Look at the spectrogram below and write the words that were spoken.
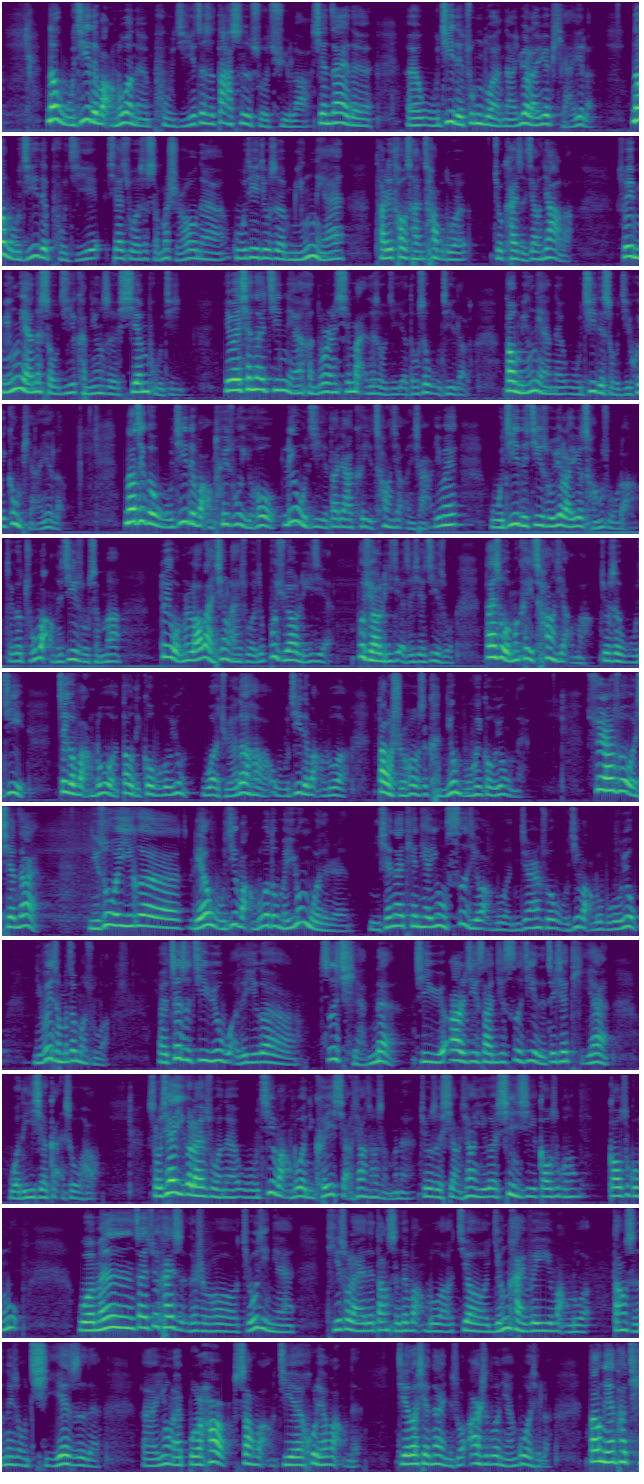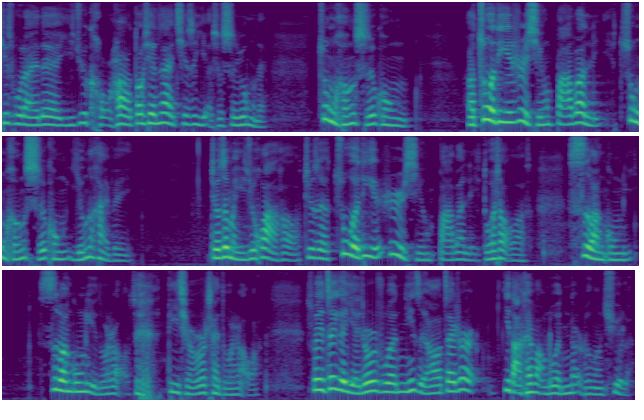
那五 G 的网络呢普及，这是大势所趋了。现在的呃五 G 的终端呢越来越便宜了。那五 G 的普及，先说是什么时候呢？估计就是明年，它的套餐差不多就开始降价了。所以明年的手机肯定是先普及，因为现在今年很多人新买的手机也都是五 G 的了。到明年呢，五 G 的手机会更便宜了。那这个五 G 的网推出以后，六 G 大家可以畅想一下，因为。五 G 的技术越来越成熟了，这个组网的技术什么，对我们老百姓来说就不需要理解，不需要理解这些技术。但是我们可以畅想嘛，就是五 G 这个网络到底够不够用？我觉得哈，五 G 的网络到时候是肯定不会够用的。虽然说我现在，你作为一个连五 G 网络都没用过的人，你现在天天用四 G 网络，你竟然说五 G 网络不够用，你为什么这么说？呃，这是基于我的一个。之前的基于二 G、三 G、四 G 的这些体验，我的一些感受哈。首先一个来说呢，五 G 网络你可以想象成什么呢？就是想象一个信息高速沟通高速公路。我们在最开始的时候，九几年提出来的当时的网络叫瀛海威网络，当时那种企业制的，呃，用来拨号上网接互联网的，接到现在，你说二十多年过去了。当年他提出来的一句口号，到现在其实也是适用的：纵横时空，啊，坐地日行八万里，纵横时空迎海威。就这么一句话哈，就是坐地日行八万里，多少啊？四万公里，四万公里多少？这地球才多少啊？所以这个也就是说，你只要在这儿一打开网络，你哪儿都能去了。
